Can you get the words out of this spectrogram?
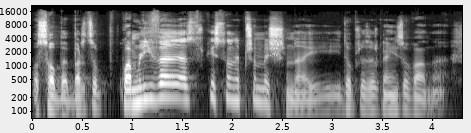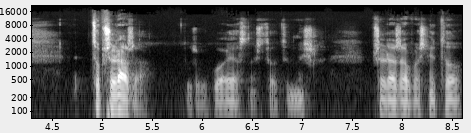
osobę, bardzo kłamliwe, a z drugiej strony przemyślne i dobrze zorganizowane, co przeraża, żeby była jasność, co o tym myślę. Przeraża właśnie to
